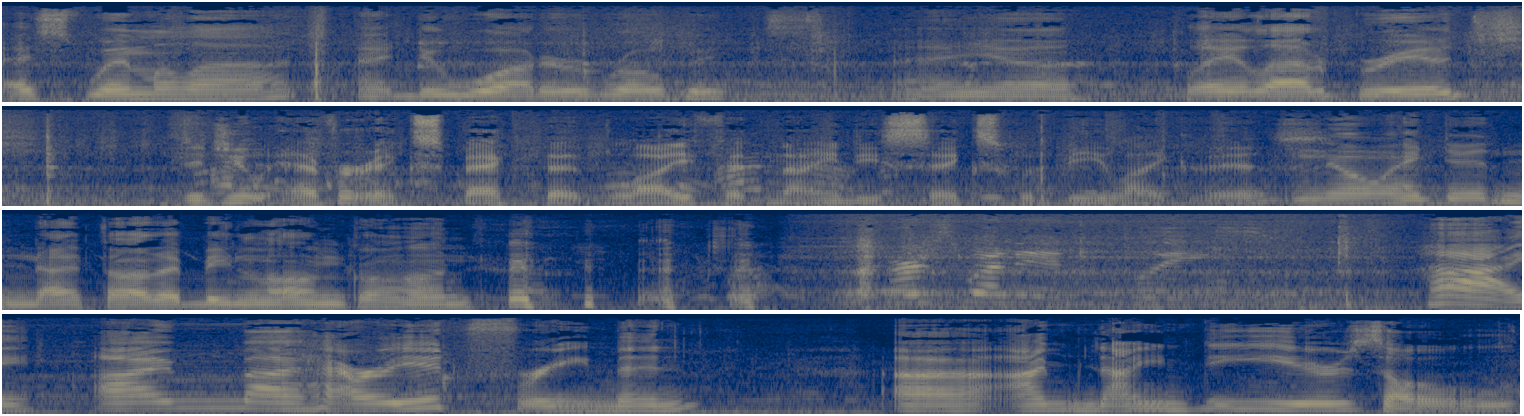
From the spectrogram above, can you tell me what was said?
I swim a lot. I do water aerobics. I uh, play a lot of bridge. Did you ever expect that life at 96 would be like this? No, I didn't. I thought I'd be long gone. First one in, please. Hi, I'm uh, Harriet Freeman. Uh, I'm 90 years old.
